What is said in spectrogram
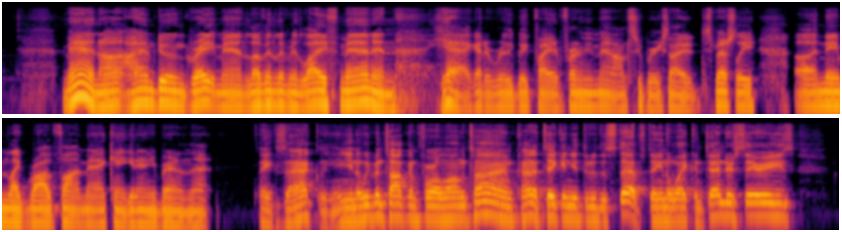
Man, uh, I am doing great, man. Loving living life, man. And yeah, I got a really big fight in front of me, man. I'm super excited, especially a name like Rob Font, man. I can't get any better than that. Exactly. And you know, we've been talking for a long time, kind of taking you through the steps, Dana White contender series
